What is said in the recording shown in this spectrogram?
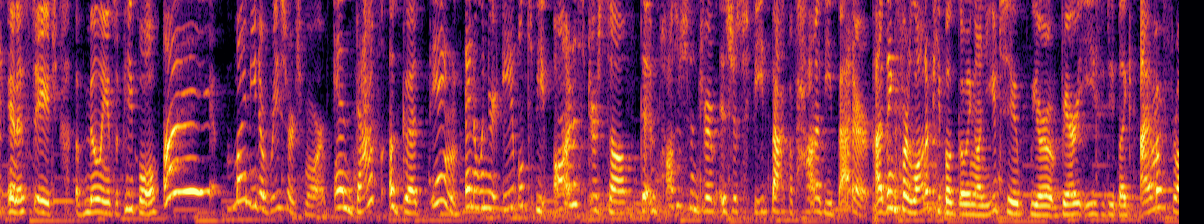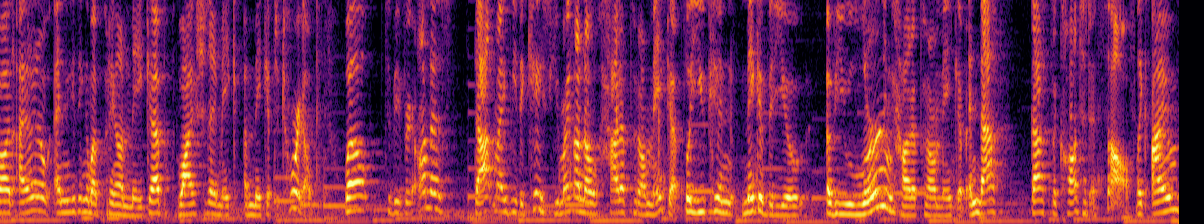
in a stage of millions of people. I might need to research more. And that's a good thing. And when you're able to be honest with yourself, the imposter syndrome is just feedback of how to be better. I think for a lot of people going on YouTube, we are very easy to be like, I'm a fraud. I don't know anything about putting on makeup. Why should I make a makeup tutorial? Well, to be very honest, that might be the case. You might not know how to put on makeup, but you can make a video of you learning how to put on makeup and that's that's the content itself. Like I'm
